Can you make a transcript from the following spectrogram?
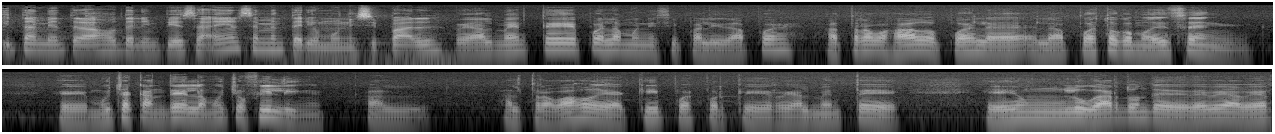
y también trabajos de limpieza en el cementerio municipal. Realmente pues la municipalidad pues ha trabajado, pues le ha puesto como dicen eh, mucha candela, mucho feeling al, trabajo de aquí, pues porque realmente es un lugar donde debe haber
